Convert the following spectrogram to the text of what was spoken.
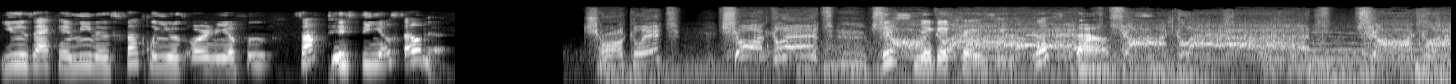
You was acting mean as fuck when you was ordering your food, so I pissed in your soda. Chocolate? Chocolate! This nigga crazy. Let's bounce. Chocolate! Chocolate!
